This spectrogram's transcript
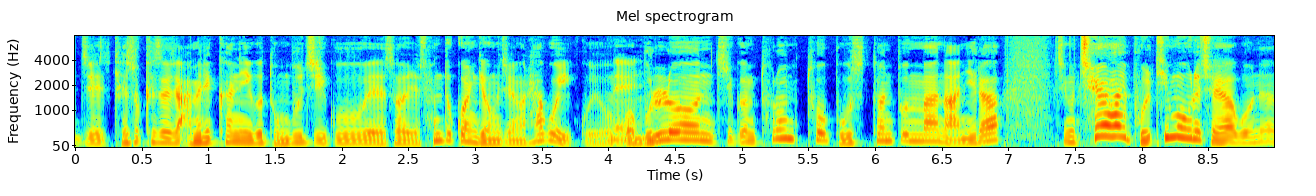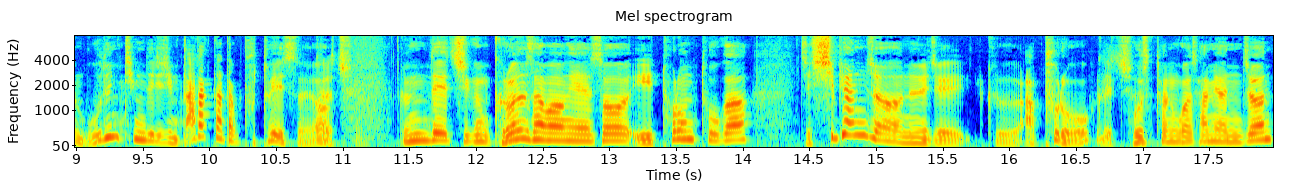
이제 계속해서 이제 아메리칸 리그 동부지구에서 이제 선두권 경쟁을 하고 있고요. 네. 뭐 물론 지금 토론토, 보스턴뿐만 아니라 지금 최하위 볼티모어를 제외하고는 모든 팀들이 지금 따닥따닥 붙어 있어요. 그렇죠. 그런데 지금 그런 상황에서 이 토론토가 이제 10연전을 이제 그 앞으로 그렇죠. 보스턴과 3연전,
